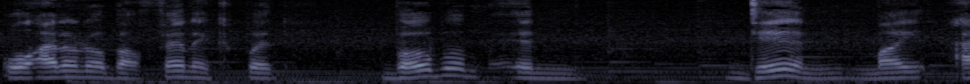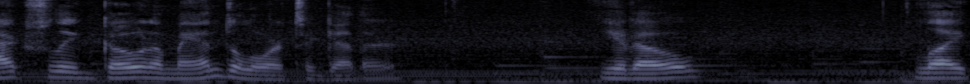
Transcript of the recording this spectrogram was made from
Well, I don't know about Fennec, but Boba and Din might actually go to Mandalore together. You know? Like,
